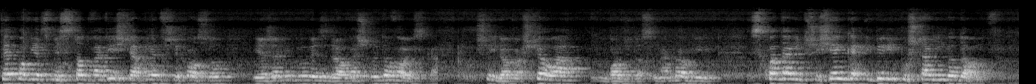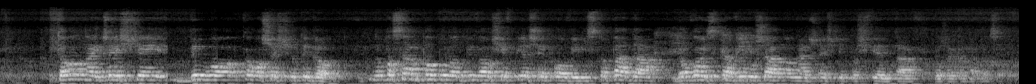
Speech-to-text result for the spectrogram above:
Te powiedzmy 120 pierwszych osób, jeżeli były zdrowe, szły do wojska. Szli do kościoła, bądź do synagogi, składali przysięgę i byli puszczani do domów. To najczęściej było około 6 tygodni. No bo sam pobór odbywał się w pierwszej połowie listopada, do wojska wyruszano najczęściej po świętach Bożego Narodzenia.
